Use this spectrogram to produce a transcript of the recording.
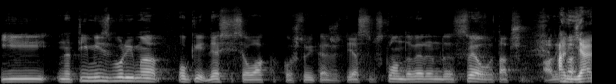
I na tim izborima, ok, desi se ovako, kao što vi kažete. Ja sam sklon da verujem da je sve ovo tačno. Ali, ali ja,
